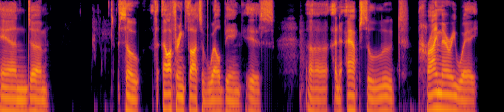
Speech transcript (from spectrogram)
and um, so th- offering thoughts of well-being is uh, an absolute primary way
